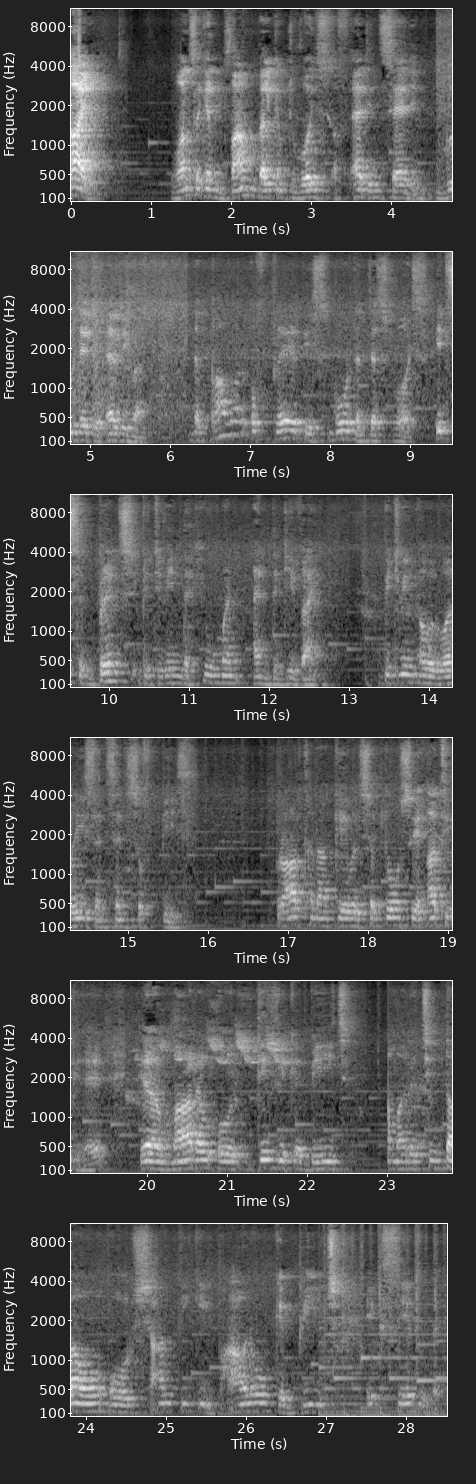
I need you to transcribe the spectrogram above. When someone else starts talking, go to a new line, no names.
Hi, once again, warm welcome to Voice of Adin Sadin. Good day to everyone. The power of prayer is more than just words. It's a bridge between the human and the divine, between our worries and sense of peace. प्रार्थना केवल शब्दों से अधिक है यह मानव और दिव्य के बीच हमारे चिंताओं और शांति की भावनाओं के बीच एक सेतु है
